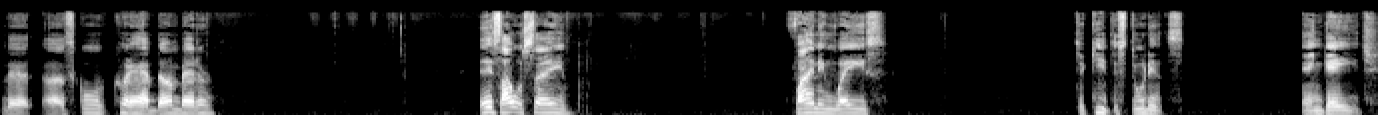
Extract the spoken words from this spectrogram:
the uh, school could have done better is, I would say, finding ways to keep the students engaged,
